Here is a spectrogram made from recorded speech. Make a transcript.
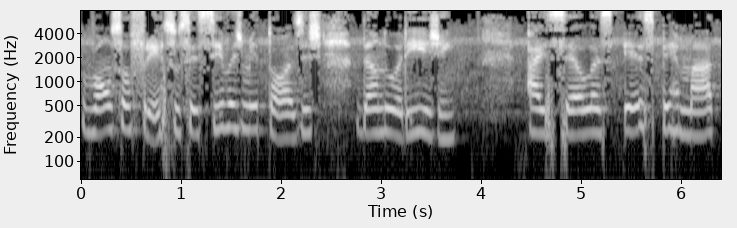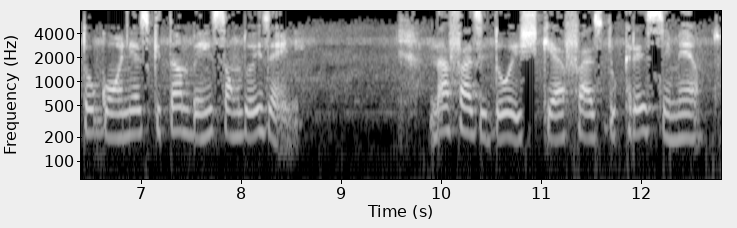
vão sofrer sucessivas mitoses, dando origem às células espermatogônias, que também são 2N. Na fase 2, que é a fase do crescimento,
